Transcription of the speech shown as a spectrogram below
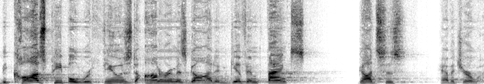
because people refuse to honor him as God and give him thanks, God says, have it your way.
